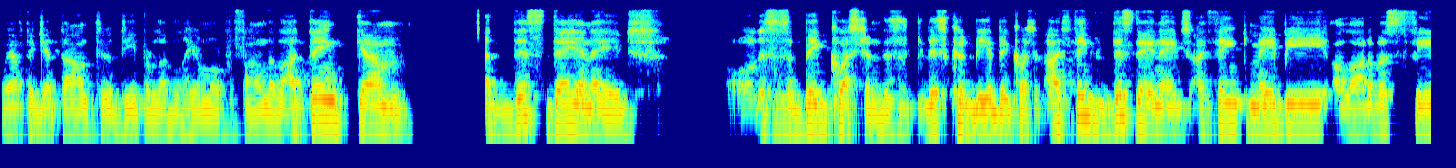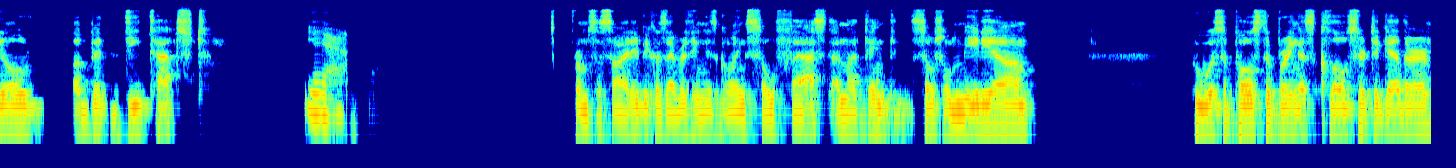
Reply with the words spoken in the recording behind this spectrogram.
We have to get down to a deeper level here, more profound level. I think um at this day and age Oh, this is a big question. This is this could be a big question. I think this day and age, I think maybe a lot of us feel a bit detached Yeah, from society because everything is going so fast. And I think social media, who was supposed to bring us closer together,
